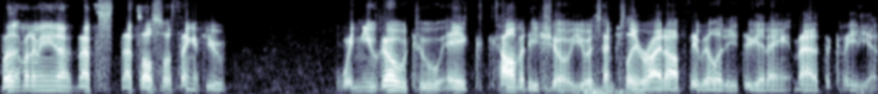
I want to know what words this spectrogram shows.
but but I mean that, that's that's also a thing. If you when you go to a comedy show, you essentially write off the ability to get mad at the comedian.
